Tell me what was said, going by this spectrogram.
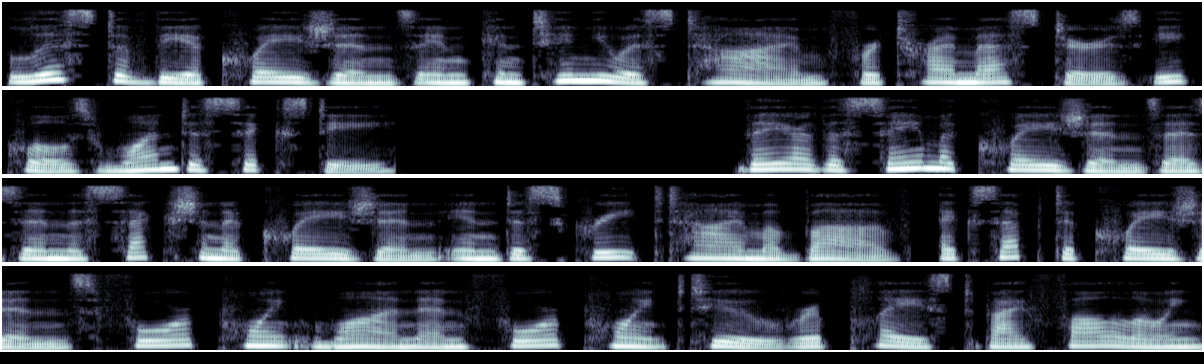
List of the equations in continuous time for trimesters equals 1 to 60. They are the same equations as in the section equation in discrete time above, except equations 4.1 and 4.2 replaced by following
